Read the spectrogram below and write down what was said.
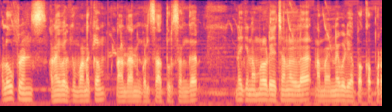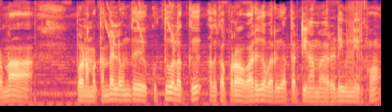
ஹலோ ஃப்ரெண்ட்ஸ் அனைவருக்கும் வணக்கம். நான் தான் உங்கள் சாத்தூர் சங்கர். இன்றைக்கி நம்மளுடைய சேனலில் நம்ம என்ன வீடியோ பார்க்க போகிறோம்னா இப்போ நம்ம கம்பெனியில் வந்து குத்து விளக்கு அதுக்கப்புறம் வருக வருக தட்டி நம்ம ரெடி பண்ணியிருக்கோம்.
